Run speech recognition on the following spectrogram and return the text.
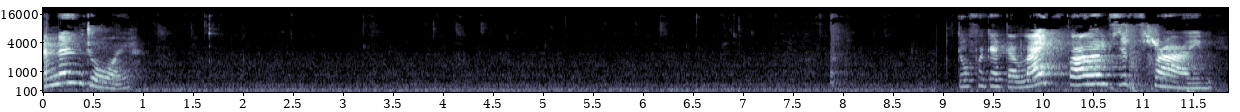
and enjoy. Don't forget to like, follow, and subscribe.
